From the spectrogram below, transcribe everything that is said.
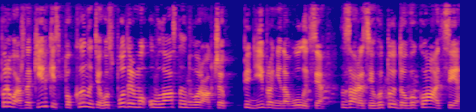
Переважна кількість покинуті господарями у власних дворах чи підібрані на вулиці. Зараз їх готують до евакуації.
